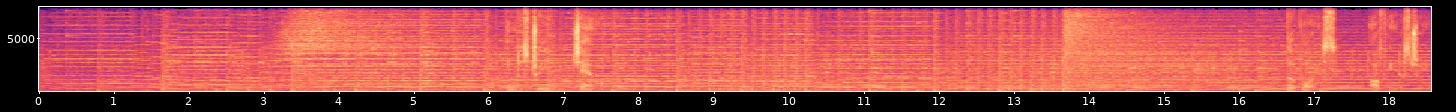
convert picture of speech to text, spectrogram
Industry Channel. The Voice of Industry.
